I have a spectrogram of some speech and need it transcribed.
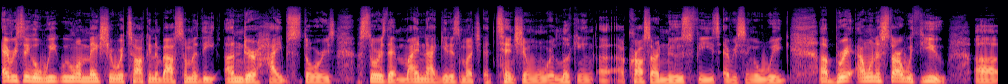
every single week we want to make sure we're talking about some of the underhyped stories stories that might not get as much attention when we're looking uh, across our news feeds every single week uh, britt i want to start with you uh,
